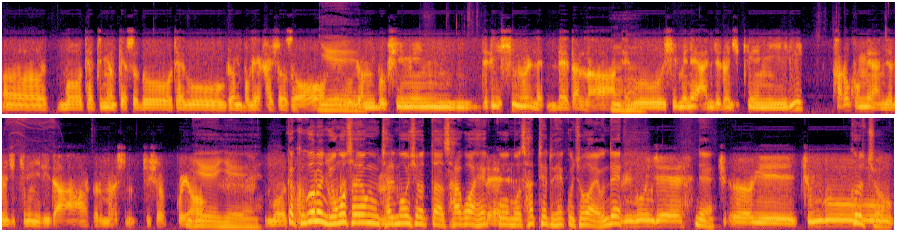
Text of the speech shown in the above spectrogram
어 뭐 대통령께서도 대구 경북에 가셔서 예. 대구 경북 시민들이 힘을 내, 음흠. 대구 시민의 안전을 지키는 일이 바로 국민 안전을 지키는 일이다 그런 말씀 주셨고요. 예, 예. 뭐 그러니까 그거는 또- 용어 사용 음. 잘못이었다 사과했고 네. 뭐 사퇴도 했고 좋아요. 근데 그리고 이제 네. 저기 중국 그렇죠.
